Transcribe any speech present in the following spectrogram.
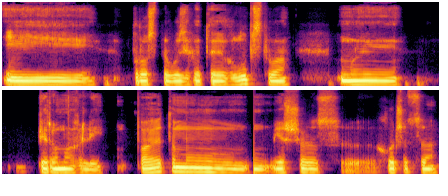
І просто вось гэтае глупства мы перамаглі. Поэтому яшчэ раз э, хочацца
